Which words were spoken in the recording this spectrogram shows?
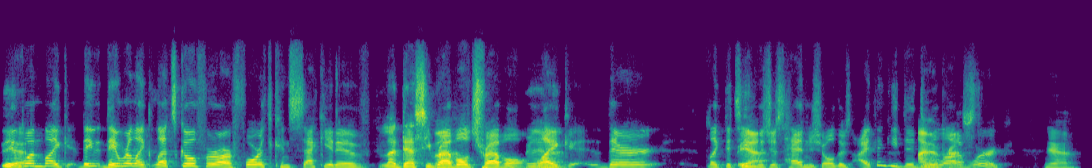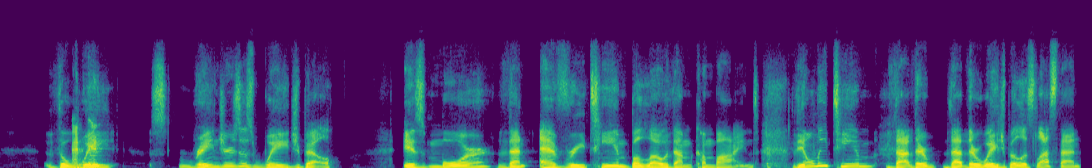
They won like they they were like, let's go for our fourth consecutive La Decima treble treble. Like they're like the team was just head and shoulders. I think he did do I'm a impressed. lot of work. Yeah. The and, wage Rangers' wage bill is more than every team below them combined. The only team that their that their wage bill is less than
